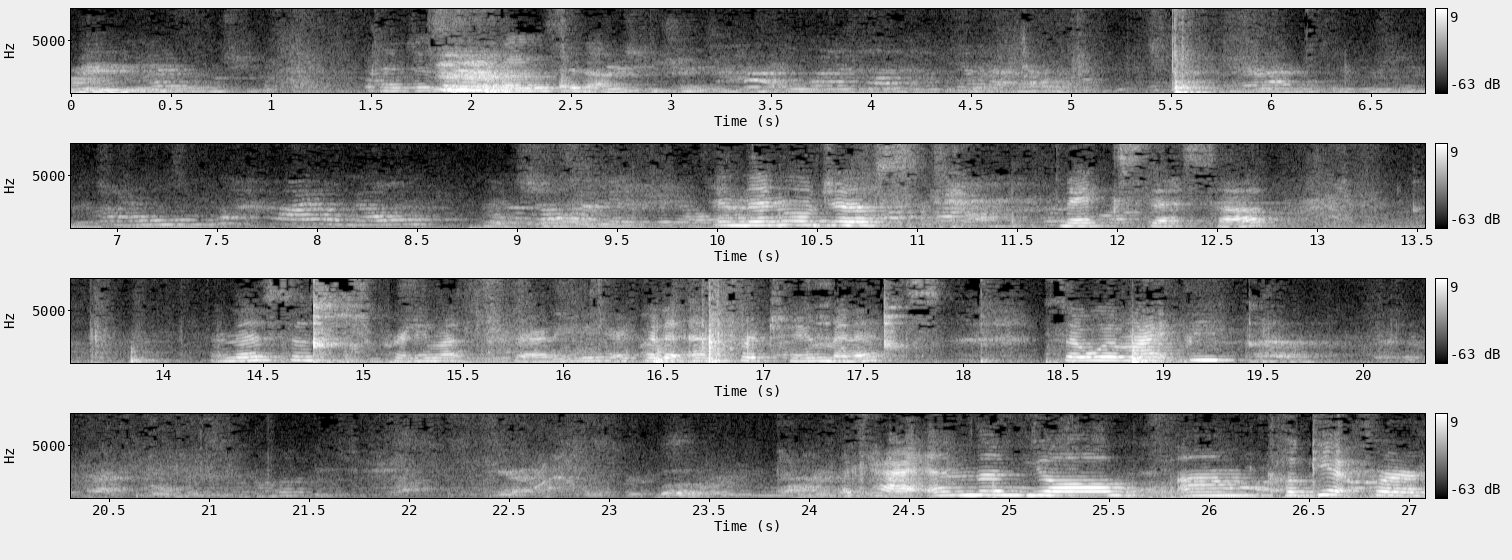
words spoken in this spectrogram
And. And then we'll just mix this up. And this is pretty much ready. I put it in for two minutes. So it might be... Okay, and then you'll um, cook it for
